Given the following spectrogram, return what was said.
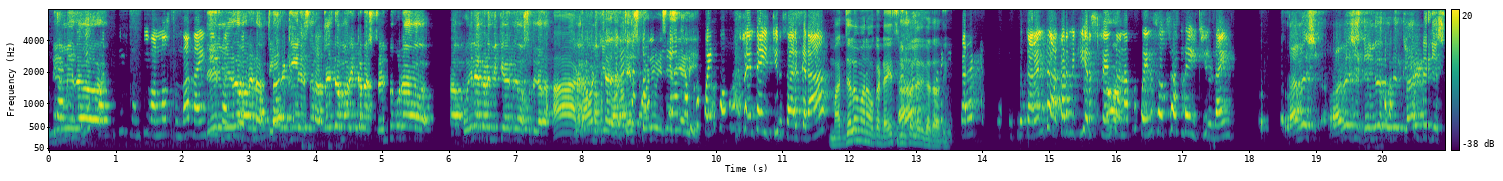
దీని మీద- దీని మరి క్లారిటీ లేదు సార్. అట్లయితే మరి ఇక్కడ స్ట్రెంత్ కూడా పోయిన అకాడమిక్ ఇయర్ వస్తుంది కదా. తెలుసుకొని మెసేజ్ చేయండి పైన స్ట్రెంత్ ఇచ్చారు సార్ ఇక్కడ. మధ్యలో మనం ఒక డైస్ నింపలేదు కదా అది. కరెక్ట్ ఇప్పుడు కరెంట్ అకాడమిక్ ఇయర్ స్ట్రెంత్ అన్నప్పుడు పోయిన సంవత్సరం ఇచ్చారు నైన్ రమేష్ రమేష్ దీని మీద కొద్దిగా క్లారిటీ తీసు.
